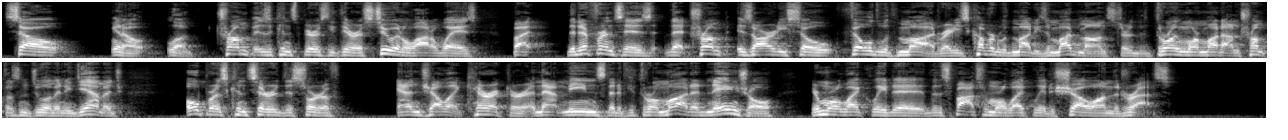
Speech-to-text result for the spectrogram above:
So you know, look, Trump is a conspiracy theorist too in a lot of ways, but the difference is that Trump is already so filled with mud, right? He's covered with mud. He's a mud monster. That throwing more mud on Trump doesn't do him any damage. Oprah is considered this sort of angelic character, and that means that if you throw mud at an angel, you're more likely to, the spots are more likely to show on the dress.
